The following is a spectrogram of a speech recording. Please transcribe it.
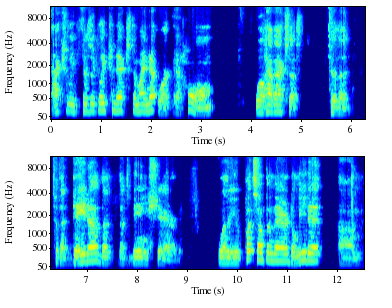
actually physically connects to my network at home will have access to the to the data that, that's being shared. Whether you put something there, delete it, um,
